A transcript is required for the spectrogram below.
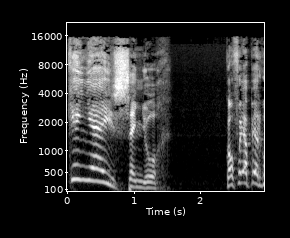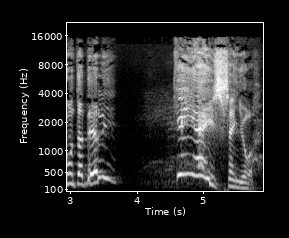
Quem és, Senhor? Qual foi a pergunta dele? Quem és, Senhor?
